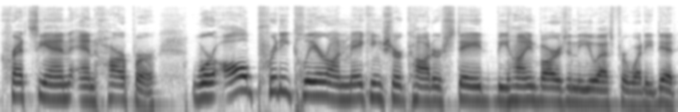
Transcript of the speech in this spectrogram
Chrétien and Harper were all pretty clear on making sure Khadr stayed behind bars in the U.S. for what he did.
